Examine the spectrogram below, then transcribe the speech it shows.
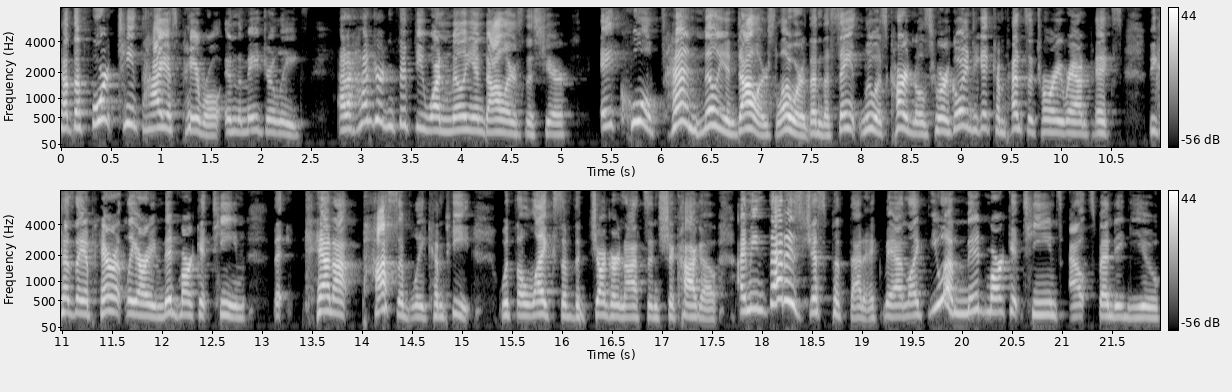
have the 14th highest payroll in the major leagues at $151 million this year, a cool $10 million lower than the St. Louis Cardinals, who are going to get compensatory round picks because they apparently are a mid market team that cannot possibly compete with the likes of the juggernauts in Chicago. I mean, that is just pathetic, man. Like, you have mid market teams outspending you.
